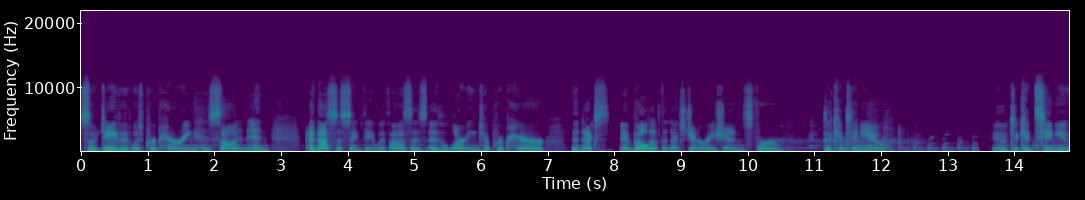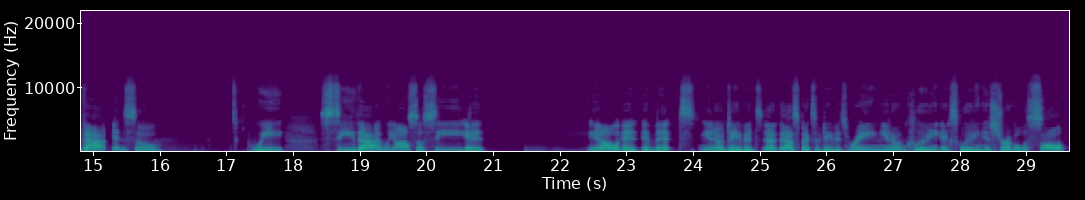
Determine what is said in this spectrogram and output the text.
so david was preparing his son. And and that's the same thing with us as as learning to prepare the next and build up the next generations for to continue. You know, to continue that. And so we see that and we also see it you know it emits you know david's uh, aspects of david's reign you know including excluding his struggle with saul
